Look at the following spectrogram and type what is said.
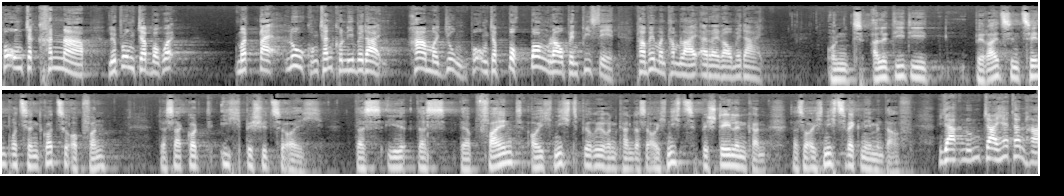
พระองค์จะขนาบ หรือพระองค์จะบอกว่ามาแตะลูกของฉันคนนี้ไม่ได้ ห้ามมายุ่ง พระองค์จะปกป้องเราเป็นพิเศษทำให้มันทำลายอะไรเราไม่ได้ Und alle die, die bereit sind, 10% Gott zu opfern, da sagt Gott, ich beschütze euch, dass, ihr, dass der Feind euch nicht berühren kann, dass er euch nichts bestehlen kann, dass er euch nichts wegnehmen darf. อยากหนุนใจให้ท่านหา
